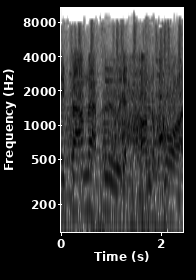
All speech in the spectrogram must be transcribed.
they found that food on the floor.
